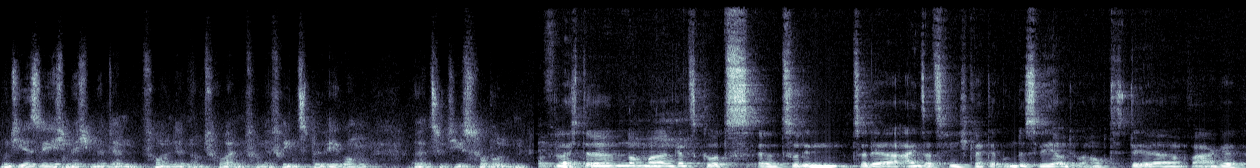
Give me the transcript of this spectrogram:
Und hier sehe ich mich mit den Freundinnen und Freunden von der Friedensbewegung äh, zutiefst verbunden. Vielleicht äh, noch mal ganz kurz zu, den, zu der Einsatzfähigkeit der Bundeswehr und überhaupt der Frage,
